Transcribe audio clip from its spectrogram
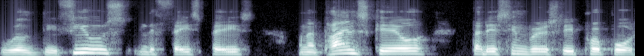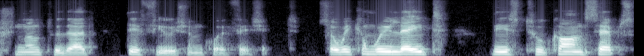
will diffuse in the phase space on a time scale that is inversely proportional to that diffusion coefficient. So we can relate these two concepts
